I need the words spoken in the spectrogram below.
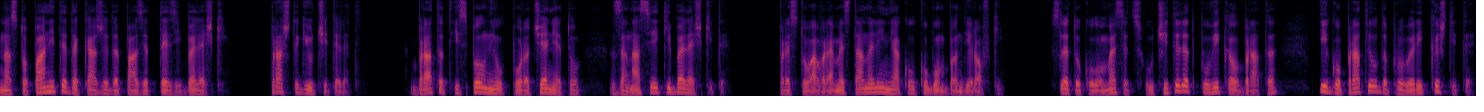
На стопаните да каже да пазят тези бележки. Праща ги учителят. Братът изпълнил поръчението, занасяйки бележките. През това време станали няколко бомбандировки. След около месец учителят повикал брата и го пратил да провери къщите,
